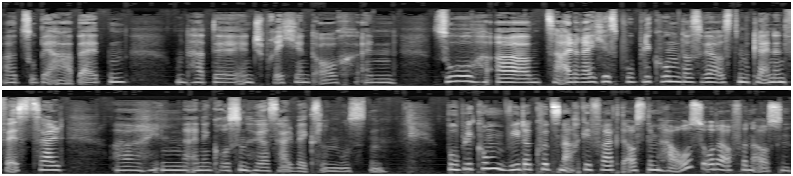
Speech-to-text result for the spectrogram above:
äh, zu bearbeiten und hatte entsprechend auch ein so äh, zahlreiches Publikum, dass wir aus dem kleinen Festsaal äh, in einen großen Hörsaal wechseln mussten. Publikum wieder kurz nachgefragt aus dem Haus oder auch von außen?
